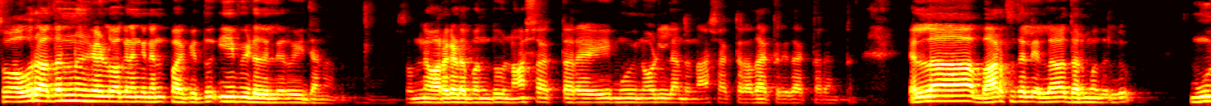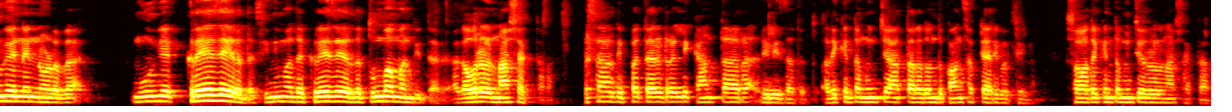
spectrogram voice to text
ಸೊ ಅವರು ಅದನ್ನು ಹೇಳುವಾಗ ನನಗೆ ನೆನಪಾಗಿದ್ದು ಈ ವಿಡಿಯೋದಲ್ಲಿರೋ ಈ ಜನ. ಸುಮ್ಮನೆ ಹೊರಗಡೆ ಬಂದು ನಾಶ ಆಗ್ತಾರೆ, ಈ ಮೂವಿ ನೋಡಲಿಲ್ಲ ಅಂದ್ರೆ ನಾಶ ಆಗ್ತಾರೆ, ಅದಾಗ್ತಾರೆ, ಇದಾಗ್ತಾರೆ ಅಂತ. ಎಲ್ಲ ಭಾರತದಲ್ಲಿ, ಎಲ್ಲ ಧರ್ಮದಲ್ಲೂ ಮೂವಿಯನ್ನೇ ನೋಡದ ಮೂವಿಯ ಕ್ರೇಜೇ ಇರೋದ ಸಿನಿಮಾದ ಕ್ರೇಜೇ ಇರೋದ ತುಂಬಾ ಮಂದಿ ಇದ್ದಾರೆ. ಆಗ ಅವರೆಲ್ಲ ನಾಶ ಆಗ್ತಾರ. ಎರಡ್ ಸಾವಿರದ ಇಪ್ಪತ್ತೆರಡರಲ್ಲಿ ಕಾಂತಾರ ರಿಲೀಸ್ ಆದದ್ದು. ಅದಕ್ಕಿಂತ ಮುಂಚೆ ಆ ತರದೊಂದು ಕಾನ್ಸೆಪ್ಟ್ ಯಾರಿಗೂ ಗೊತ್ತಿಲ್ಲ. ಸೊ ಅದಕ್ಕಿಂತ ಮುಂಚೆ ಅವರೆಲ್ಲ ನಾಶ ಆಗ್ತಾರ.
